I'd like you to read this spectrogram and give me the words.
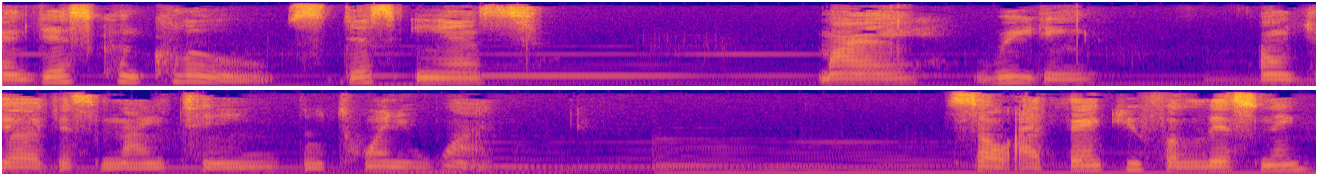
And this concludes, this ends my reading on Judges 19 through 21. So I thank you for listening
